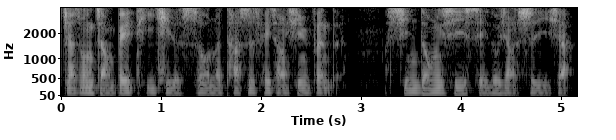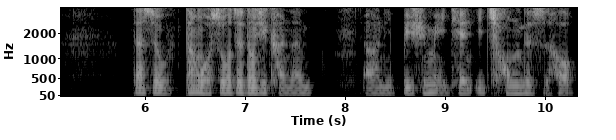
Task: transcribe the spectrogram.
家中长辈提起的时候呢，他是非常兴奋的。新东西谁都想试一下，但是当我说这东西可能，啊，你必须每天一充的时候，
